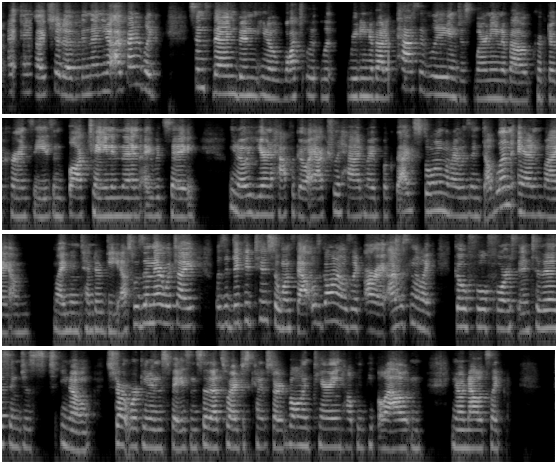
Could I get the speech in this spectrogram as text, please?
I, I, I should have. And then you know, I've kind of like since then been you know watch reading about it passively and just learning about cryptocurrencies and blockchain. And then i would say you know a year and a half ago i actually had my book bag stolen when i was in dublin and my um my nintendo ds was in there which i was addicted to. So once that was gone i was like all right i'm just gonna like go full force into this and just you know start working in the space. And so that's why i just kind of started volunteering helping people out. And you know now it's like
